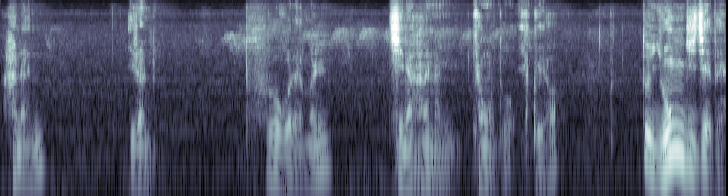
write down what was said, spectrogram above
하는 이런 프로그램을 진행하는 경우도 있고요. 또 용기 재배.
